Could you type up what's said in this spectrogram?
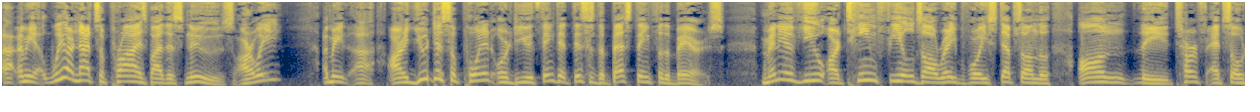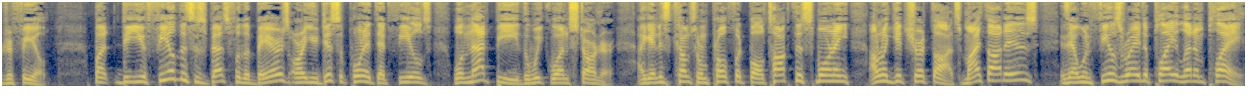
Uh, I mean, we are not surprised by this news, are we? I mean, uh, are you disappointed or do you think that this is the best thing for the Bears? Many of you are team Fields already before he steps on the on the turf at Soldier Field. But do you feel this is best for the Bears, or are you disappointed that Fields will not be the Week One starter? Again, this comes from Pro Football Talk this morning. I want to get your thoughts. My thought is is that when Fields ready to play, let him play.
